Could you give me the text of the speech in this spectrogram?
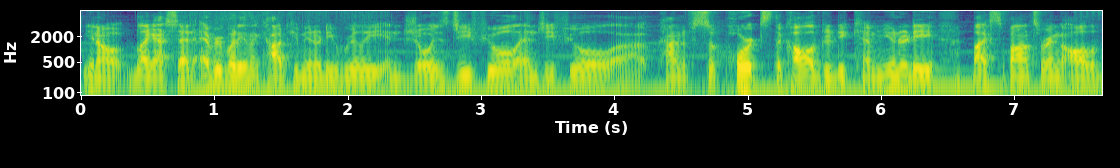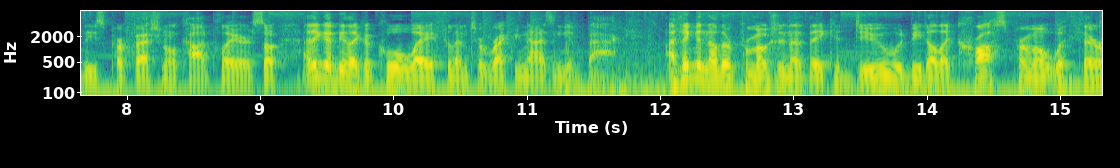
you know like I said everybody in the COD community really enjoys G Fuel and G Fuel uh, kind of supports the Call of Duty community by sponsoring all of these professional COD players. So I think that'd be like a cool way for them to recognize and give back. I think another promotion that they could do would be to like cross promote with their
